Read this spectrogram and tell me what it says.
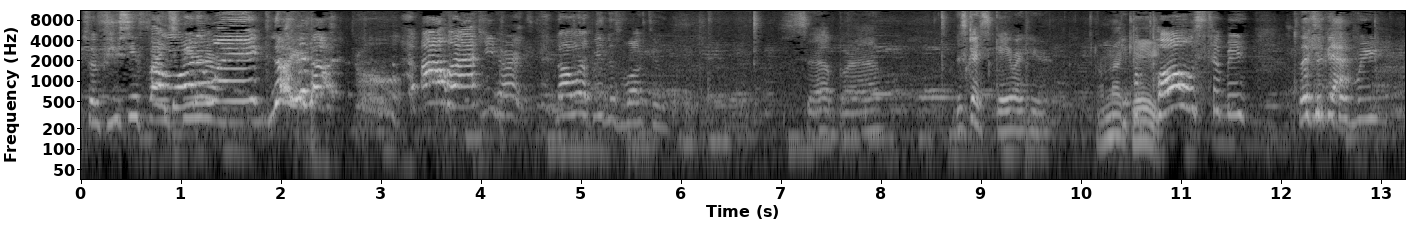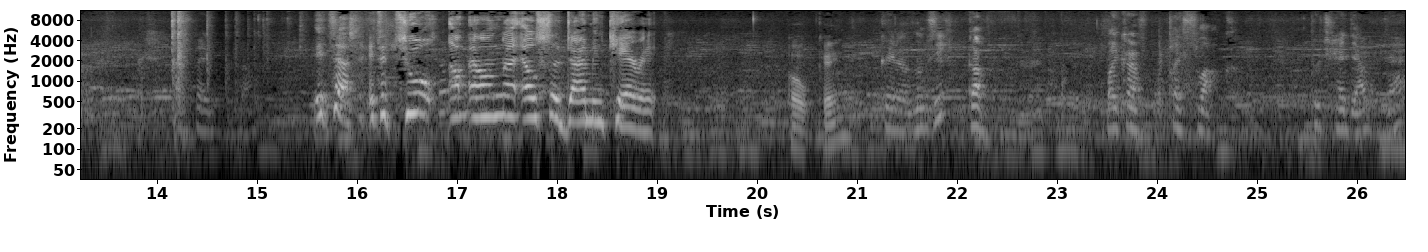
So if you see a I'm fight wide awake! No, you're not! Oh, that actually hurts. No, I want to beat this vlog too. Sup, bruh? this guy's gay right here. I'm not He gay. proposed to me. Look at that. the ring. It's a it's a two uh, Elna Elsa diamond carat. Okay. Okay, now let me see. Come. Minecraft place lock. Put your head down like that.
